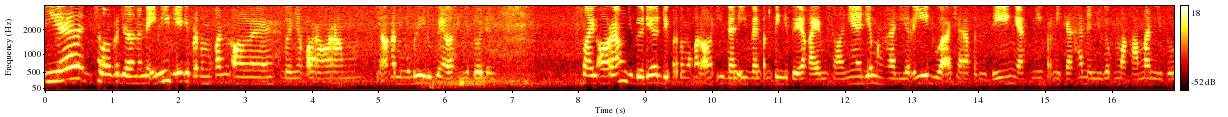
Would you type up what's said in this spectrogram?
dia selama perjalanannya ini dia dipertemukan oleh banyak orang-orang yang akan mengubah hidupnya lah gitu dan selain orang juga dia dipertemukan oleh event-event penting gitu ya. Kayak misalnya dia menghadiri dua acara penting yakni pernikahan dan juga pemakaman gitu.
